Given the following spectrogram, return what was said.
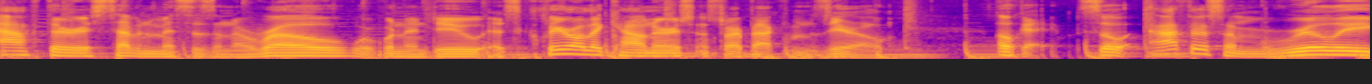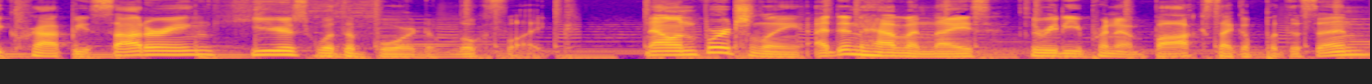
After 7 misses in a row, what we're going to do is clear all the counters and start back from 0. Okay, so after some really crappy soldering, here's what the board looks like. Now unfortunately, I didn't have a nice 3D printed box I could put this in,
